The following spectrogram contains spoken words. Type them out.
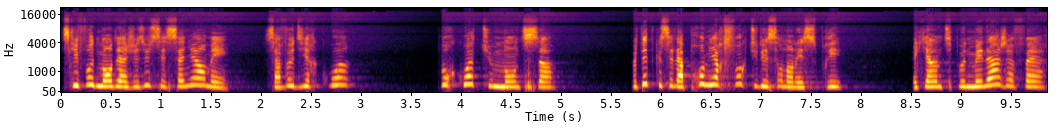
Ce qu'il faut demander à Jésus, c'est Seigneur, mais ça veut dire quoi? Pourquoi tu me montres ça? Peut-être que c'est la première fois que tu descends dans l'esprit et qu'il y a un petit peu de ménage à faire.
